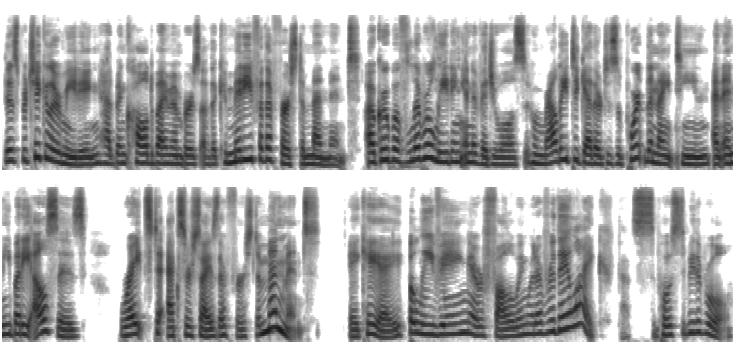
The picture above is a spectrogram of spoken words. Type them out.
This particular meeting had been called by members of the Committee for the First Amendment, a group of liberal leading individuals whom rallied together to support the 19 and anybody else's rights to exercise their First Amendment, aka believing or following whatever they like. That's supposed to be the rule.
